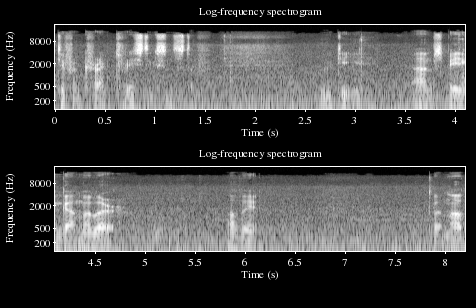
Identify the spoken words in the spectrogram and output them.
different characteristics and stuff. I'm speeding my aware of it. But not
